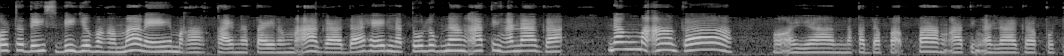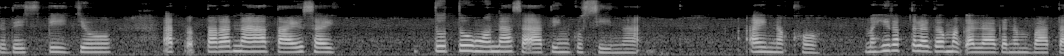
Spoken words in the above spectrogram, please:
For today's video mga mare, makakain na tayo ng maaga dahil natulog na ang ating alaga ng maaga. O ayan, nakadapa pa ang ating alaga for today's video. At tara na tayo sa tutungo na sa ating kusina. Ay nako, mahirap talaga mag-alaga ng bata.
